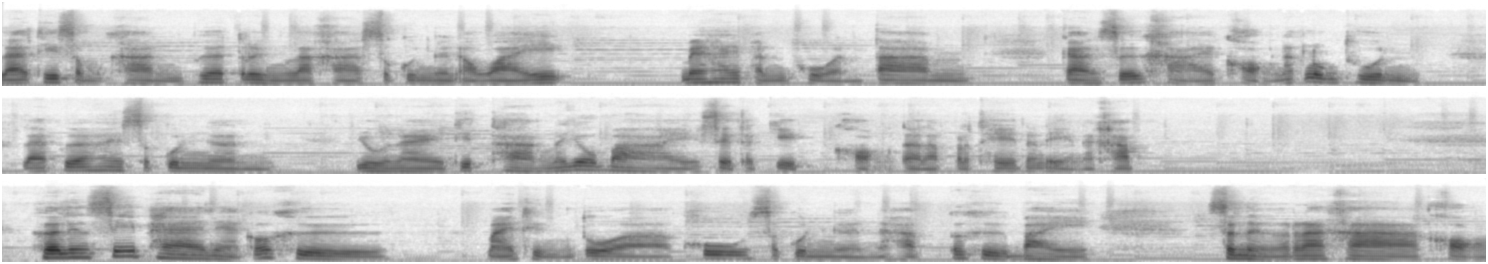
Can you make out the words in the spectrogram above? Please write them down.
และที่สำคัญเพื่อตรึงราคาสกุลเงินเอาไว้ ไม่ให้ผันผวนตามการซื้อขายของนักลงทุน และเพื่อให้สกุลเงินอยู่ในทิศทางนโยบายเศรษฐกิจของแต่ละประเทศนั่นเองนะครับ currency pair เนี่ยก็คือ หมายถึงตัวคู่สกุลเงินนะครับ ก็คือใบเสนอราคาของ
